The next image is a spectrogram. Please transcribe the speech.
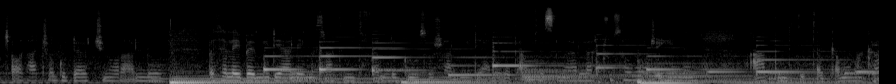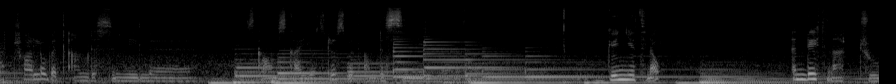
የምንጫወታቸው ጉዳዮች ይኖራሉ። በተለይ በሚዲያ ላይ መስራት የምትፈልጉ social media ላይ በጣም ተጽዕኖ ያላችሁ ሰዎች ይህንን app እንድትጠቀሙ መክራችኋለሁ። በጣም ደስ የሚል እስካሁን እስካየሁት ድረስ በጣም ደስ የሚል ግኝት ነው። እንዴት ናችሁ?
